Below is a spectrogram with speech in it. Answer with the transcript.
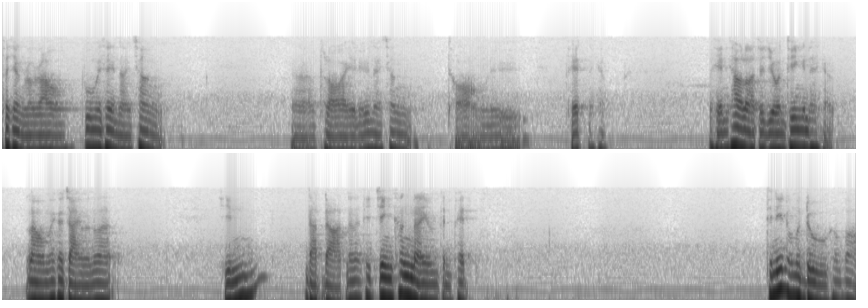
ถ้าอย่างเราเราผู้ไม่ใช่นายช่างพลอยหรือนายช่างทองหรือเพชรนะครับ เห็นเข้าเราอาจจะโยนทิ้งกันได้ครับ เราไม่เข้าใจมันว่า หินดาดดาดนั้นที่จริงข้างในมันเป็นเพชร ทีนี้เรามาดูครับว่า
